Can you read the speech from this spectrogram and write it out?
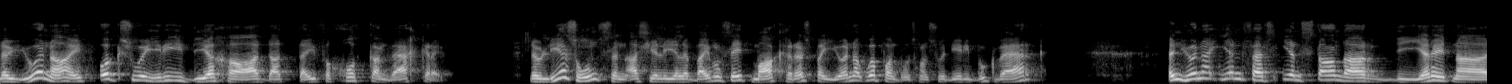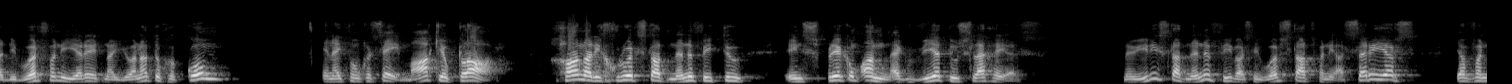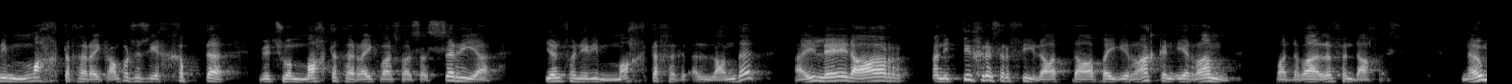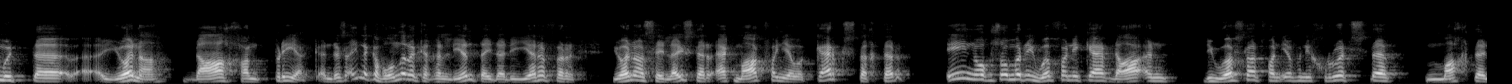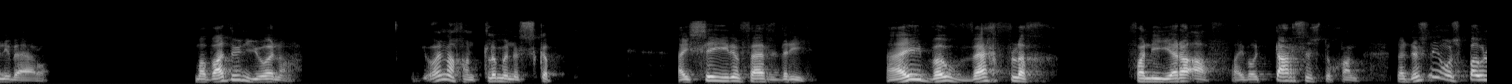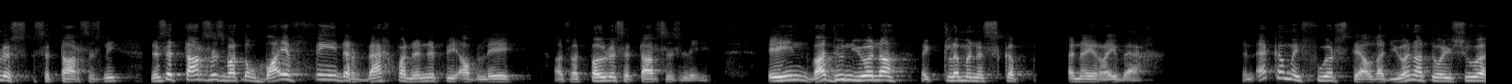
Nou Jona het ook so hierdie idee gehad dat hy vir God kan wegkruip. Nou lees ons en as jy julle Bybels het, maak gerus by Jona oop want ons gaan so deur die boek werk. In Jona 1 vers 1 staan daar die Here het na die woord van die Here het na Jona toe gekom en hy het vir hom gesê: "Maak jou klaar. Gaan na die groot stad Ninive toe en spreek hom aan. Ek weet hoe sleg hy is." Nou hierdie stad Ninive was die hoofstad van die Assiriërs, een van die magtige ryk, amper soos Egipte, jy weet so 'n magtige ryk was was Assirië, een van hierdie magtige lande. Hy lê daar aan die Tigrisrivier, daar daar by Irak en Iran wat waar hulle vandag is. Nou moet uh, Jona daar gaan preek. En dis eintlik 'n wonderlike geleentheid dat die Here vir Jona sê luister, ek maak van jou 'n kerkstigter en nog sommer die hoof van die kerk daar in die hoofstad van een van die grootste magte in die wêreld. Maar wat doen Jona? Jona gaan klim in 'n skip. Hy sê hier in vers 3. Hy wou wegvlug van die Here af. Hy wou Tarsus toe gaan. Nou dis nie ons Paulus se Tarsus nie. Dis 'n Tarsus wat nog baie verder weg van Ninive af lê as wat Paulus se Tarsus lê. En wat doen Jona? Hy klim in 'n skip en hy ry weg. En ek kan my voorstel dat Jona toe hy so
